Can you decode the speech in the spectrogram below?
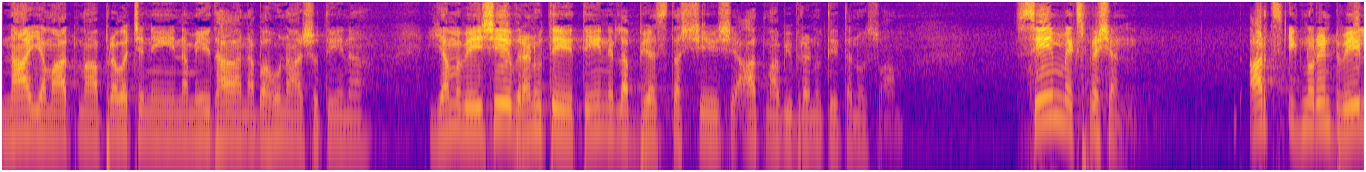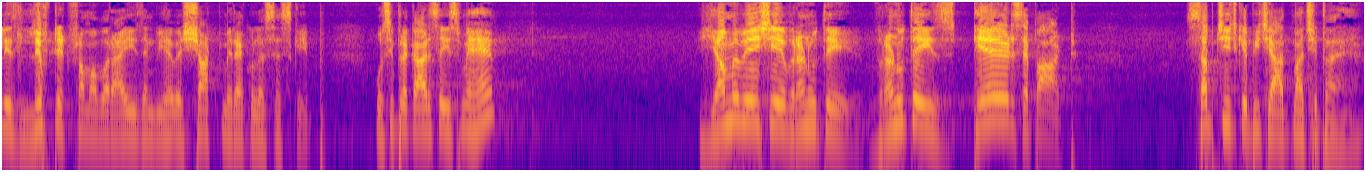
ना यमात्मा प्रवचने न मेधा न बहुना श्रुते न यम वेशे व्रणुते तेन लभ्य लभ्यस्तेष आत्मा भी व्रणुते तनु स्वाम same expression earth ignorant veil is lifted from our eyes and we have a short miraculous escape उसी प्रकार से इसमें है, यम वेशे व्रणुते व्रणुते इज़ टेयर्ड से पार्ट सब चीज़ के पीछे आत्मा छिपा है,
